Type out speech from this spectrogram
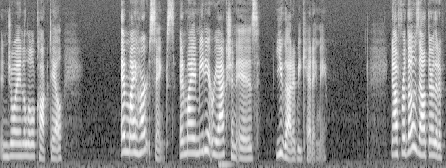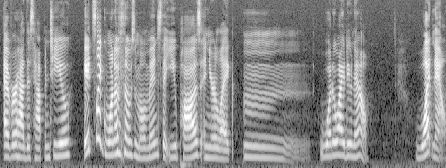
enjoying a little cocktail, and my heart sinks. And my immediate reaction is, You gotta be kidding me. Now, for those out there that have ever had this happen to you, it's like one of those moments that you pause and you're like, mm, what do I do now? What now?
